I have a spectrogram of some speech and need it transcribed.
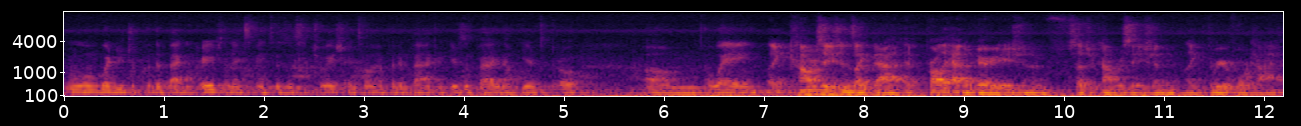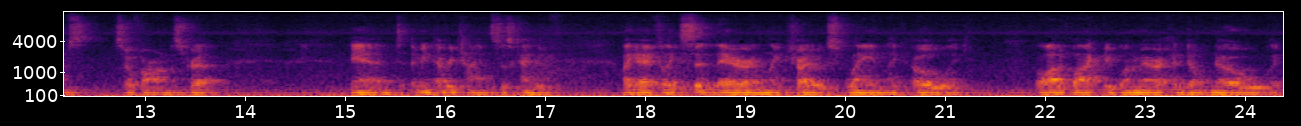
well, where did you put the bag of grapes? And I explained to him the situation. I told him I put it back, and here's a bag that I'm here to throw um, away. Like conversations like that, I've probably had a variation of such a conversation like three or four times so far on this trip. And I mean, every time it's just kind of like I have to like sit there and like try to explain like, oh, like a lot of black people in America don't know like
